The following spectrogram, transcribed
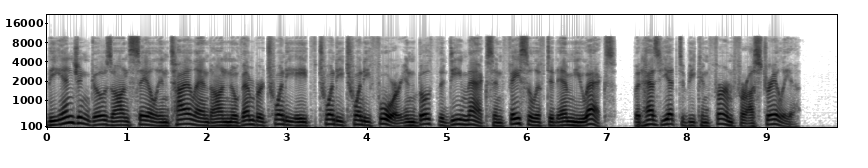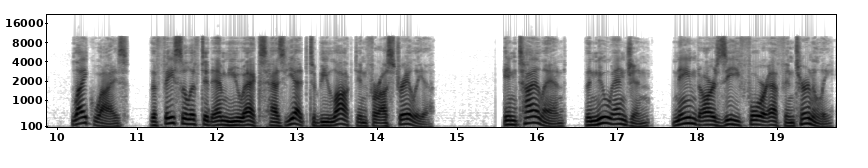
The engine goes on sale in Thailand on November 28, 2024 in both the D-Max and facelifted MUX, but has yet to be confirmed for Australia. Likewise, the facelifted MUX has yet to be locked in for Australia. In Thailand, the new engine, named RZ4F internally,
